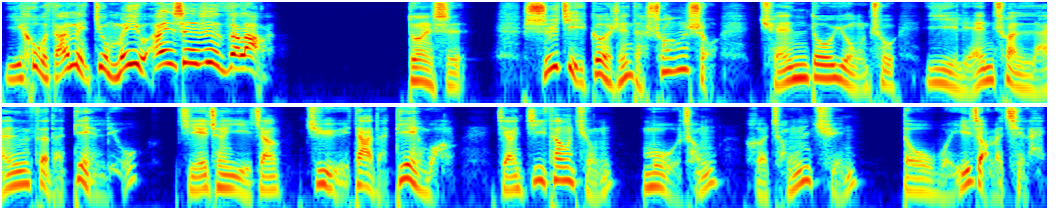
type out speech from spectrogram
以后咱们就没有安生日子了。顿时，十几个人的双手全都涌出一连串蓝色的电流，结成一张巨大的电网，将姬苍穹、母虫和虫群都围绕了起来，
